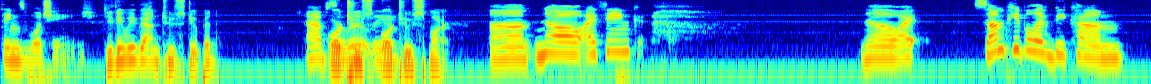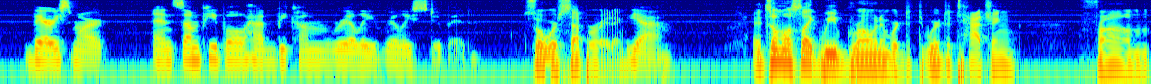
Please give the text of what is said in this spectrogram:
things will change. do you think we've gotten too stupid Absolutely. or too or too smart? Um, no, I think no, I some people have become very smart and some people have become really really stupid. So we're separating. Yeah. It's almost like we've grown and we're de- we're detaching from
